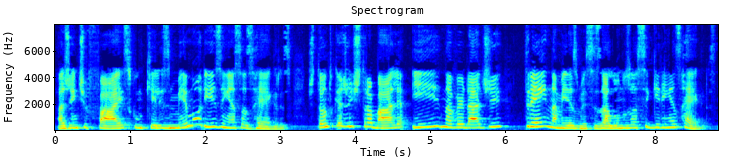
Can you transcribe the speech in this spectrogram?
a gente faz com que eles memorizem essas regras, de tanto que a gente trabalha e, na verdade, treina mesmo esses alunos a seguirem as regras.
